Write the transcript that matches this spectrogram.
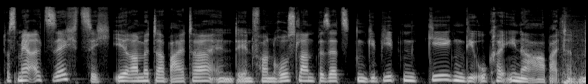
dass mehr als 60 ihrer Mitarbeiter in den von Russland besetzten Gebieten gegen die Ukraine arbeiteten.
